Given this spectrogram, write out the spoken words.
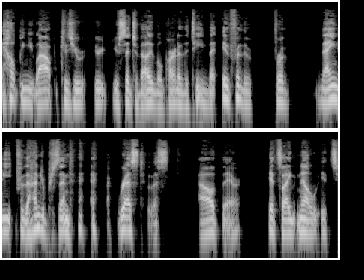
helping you out because you're, you're, you're such a valuable part of the team. But for the, for 90, for the hundred percent rest of us out there, it's like, no, it's,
